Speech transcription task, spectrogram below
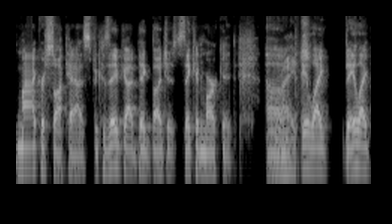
microsoft has because they've got big budgets. They can market. Um, right. they like they like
